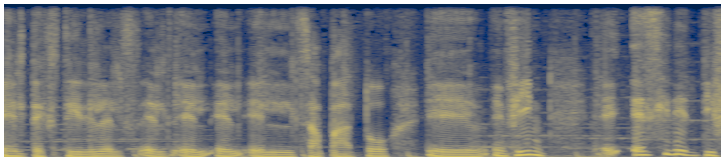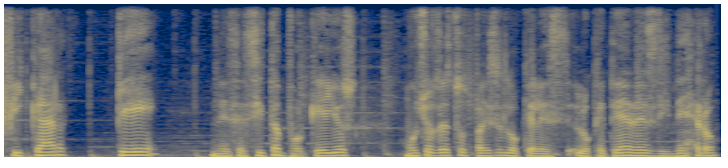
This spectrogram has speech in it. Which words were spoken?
el textil, el, el, el, el zapato, eh, en fin, eh, es identificar qué necesitan porque ellos muchos de estos países lo que les lo que tienen es dinero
